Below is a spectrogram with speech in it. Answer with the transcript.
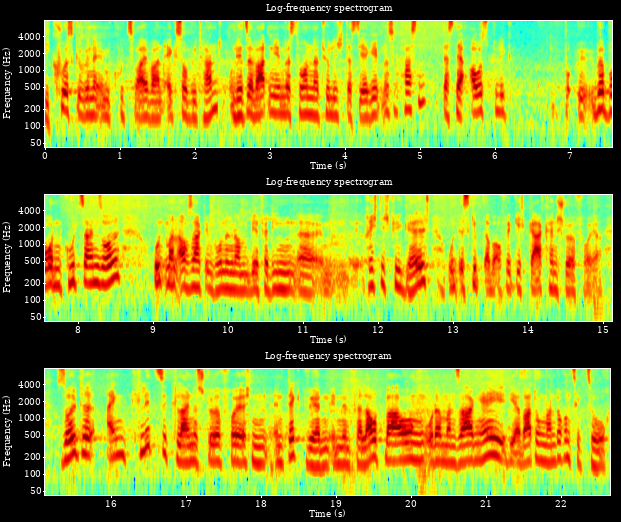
die Kursgewinne im Q2 waren exorbitant. Und jetzt erwarten die Investoren natürlich, dass die Ergebnisse passen, dass der Ausblick überbordend gut sein soll und man auch sagt, im Grunde genommen, wir verdienen äh, richtig viel Geld und es gibt aber auch wirklich gar kein Störfeuer. Sollte ein klitzekleines Störfeuerchen entdeckt werden in den Verlautbarungen oder man sagen, hey, die Erwartungen waren doch ein Zick zu hoch,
